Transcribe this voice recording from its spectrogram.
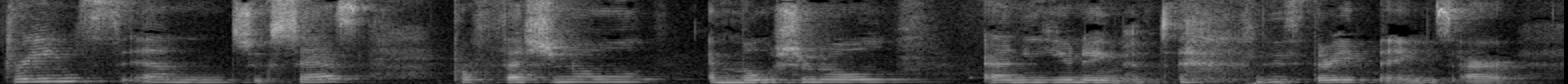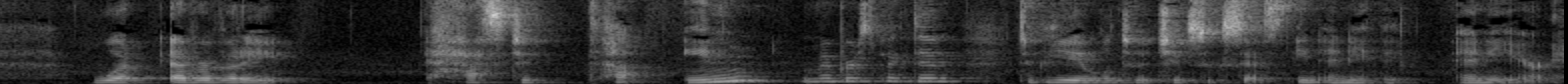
dreams and success, professional, emotional, and you name it. These three things are what everybody has to tap in, from my perspective, to be able to achieve success in anything, any area.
